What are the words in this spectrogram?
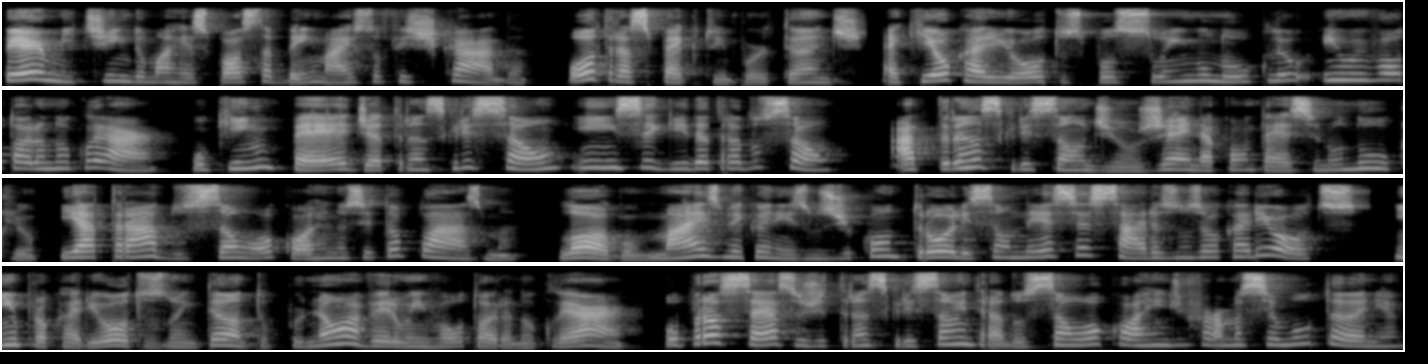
permitindo uma resposta bem mais sofisticada. Outro aspecto importante é que eucariotos possuem um núcleo e um envoltório nuclear, o que impede a transcrição e, em seguida, a tradução. A transcrição de um gene acontece no núcleo e a tradução ocorre no citoplasma. Logo, mais mecanismos de controle são necessários nos eucariotos. Em procariotos, no entanto, por não haver um envoltório nuclear, o processo de transcrição e tradução ocorrem de forma simultânea.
